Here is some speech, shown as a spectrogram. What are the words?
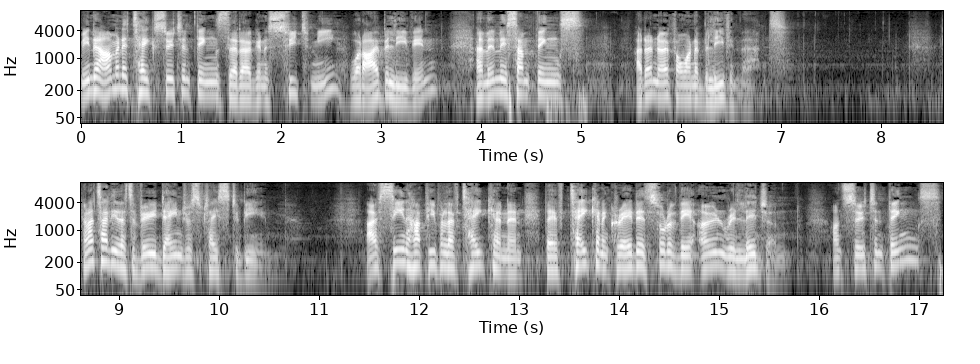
Meaning, I'm going to take certain things that are going to suit me, what I believe in, and then there's some things I don't know if I want to believe in that. Can I tell you that's a very dangerous place to be in? I've seen how people have taken and they've taken and created sort of their own religion on certain things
